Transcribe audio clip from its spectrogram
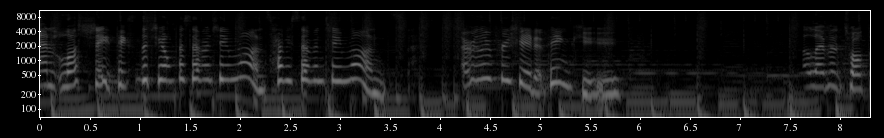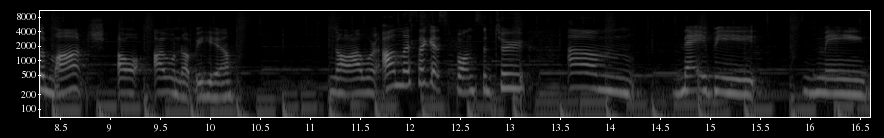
and Lost Sheet, thanks for the channel for 17 months. Happy 17 months. I really appreciate it. Thank you. 11th, 12th of March. Oh, I will not be here. No, I won't. Unless I get sponsored to. Um, maybe me,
